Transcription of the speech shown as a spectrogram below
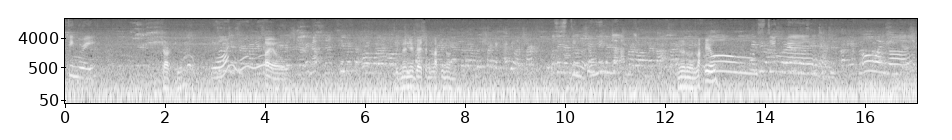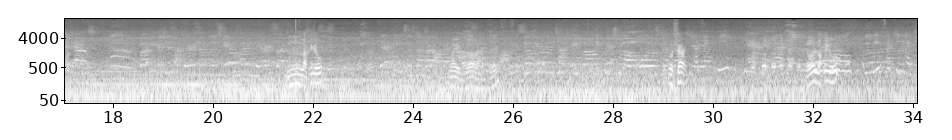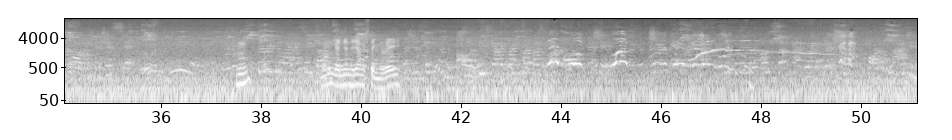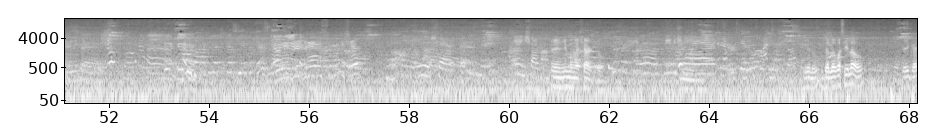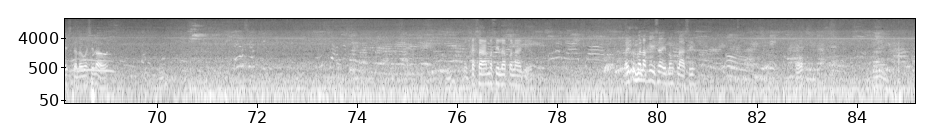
Stingray. Shark yun. Yun? Tignan nyo guys, ang laki nun. Yun oh, laki oh. Oh, stingray. Oh my gosh. Hmm, laki oh. My God. Eh? Oh, shark. Oh, laki oh. Hmm? Hmm, ganyan yung stingray. Ayan yung mga shark oh. Baby shark. Yun oh, dalawa sila oh. Okay guys, dalawa sila oh. Hmm, Magkasama sila palagi oh. Ay, ito malaki sa ibang klase. Oh, hindi. Oh. Hmm.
